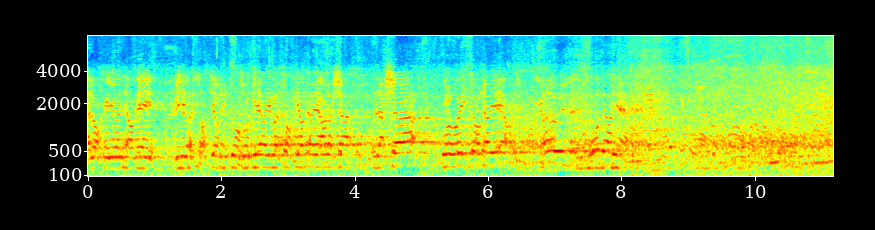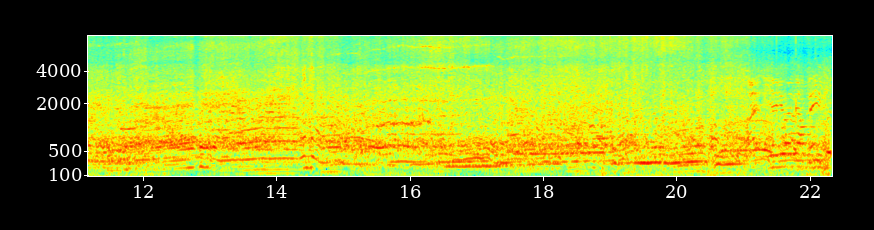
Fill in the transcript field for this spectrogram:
alors que Johan Hervé, lui, il va sortir du tour joker, il va sortir derrière l'achat. L'achat, oui, il sort derrière. Ah oui, mais trop derrière. Ouais, il y a eu un merveille de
